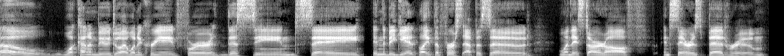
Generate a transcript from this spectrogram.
oh, what kind of mood do I want to create for this scene? Say in the begin, like the first episode, when they start off in Sarah's bedroom,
